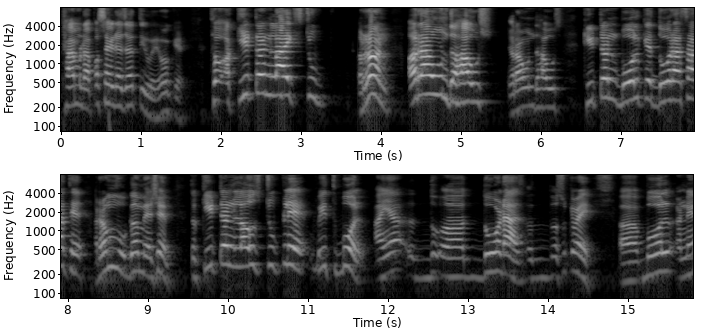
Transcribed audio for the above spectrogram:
ઠામડા પસાડ્યા જતી હોય ઓકે તો a kitten likes to run around the house around the house kitten ball કે દોરા સાથે રમવું ગમે છે. તો kitten loves to play with ball. અહીંયા દોડા શું કહેવાય? બોલ અને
